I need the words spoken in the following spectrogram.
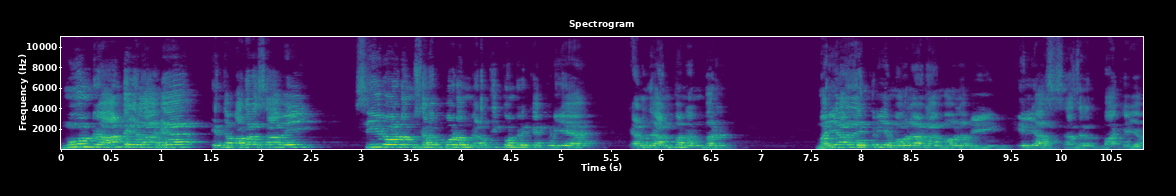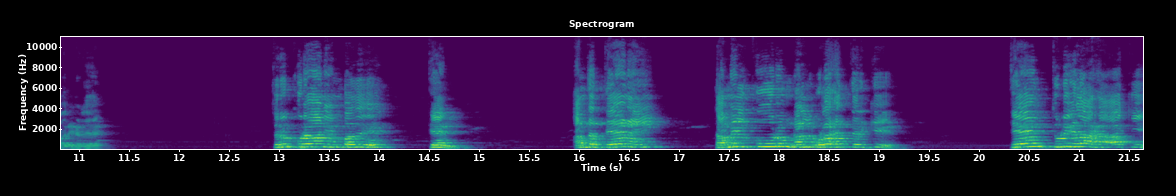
மூன்று ஆண்டுகளாக இந்த மதரசாவை சீரோடும் சிறப்போடும் நடத்தி கொண்டிருக்கக்கூடிய எனது அன்ப நண்பர் மரியாதைக்குரிய மௌலானா மௌலவி இலியாஸ் ஹசரத் பாக்கை அவர்களே. திருக்குரான் என்பது தேன். அந்த தேனை தமிழ் கூறும் நல் உலகத்திற்கு தேன் துளிகளாக ஆக்கி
